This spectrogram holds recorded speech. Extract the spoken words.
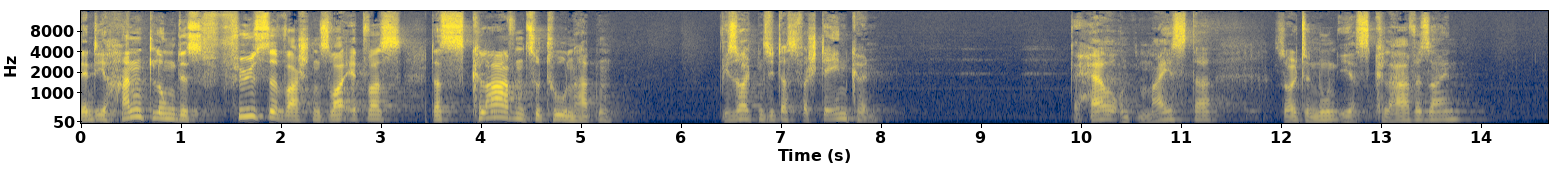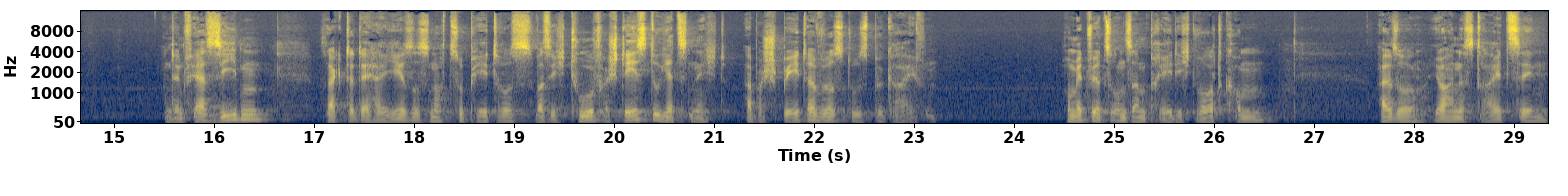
denn die Handlung des Füßewaschens war etwas, das Sklaven zu tun hatten. Wie sollten sie das verstehen können? Der Herr und Meister sollte nun ihr Sklave sein? Und in Vers 7 sagte der Herr Jesus noch zu Petrus, was ich tue, verstehst du jetzt nicht, aber später wirst du es begreifen. Womit wir zu unserem Predigtwort kommen. Also Johannes 13,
